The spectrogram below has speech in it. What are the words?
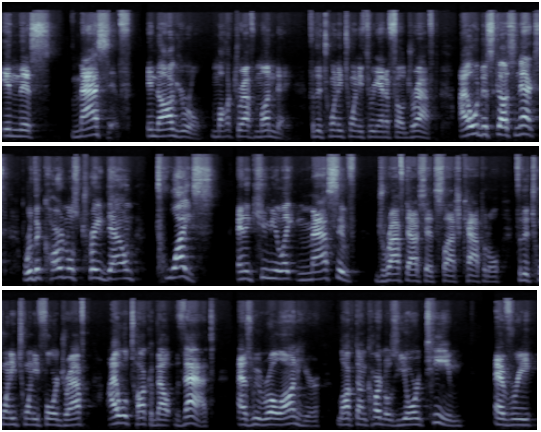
in this massive inaugural mock draft Monday for the 2023 NFL draft. I will discuss next where the Cardinals trade down twice and accumulate massive draft assets slash capital for the 2024 draft. I will talk about that as we roll on here. Locked on Cardinals, your team every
